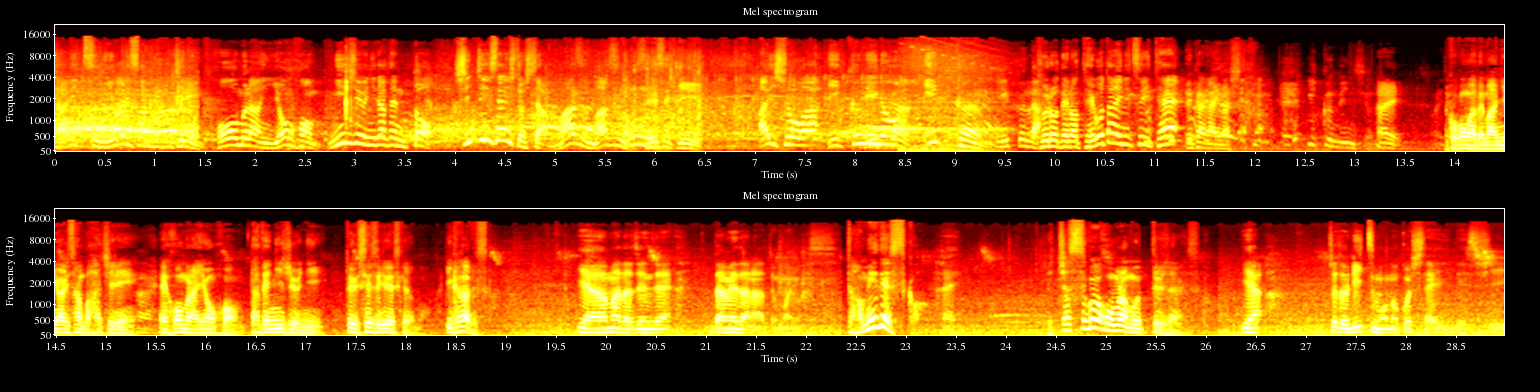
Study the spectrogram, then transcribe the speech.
打率2割3分8厘ホームラン4本22打点と新人選手としてはまずまずの成績、うん愛称は育美の一君。プロでの手応えについて伺いました。一君でいいんですよね、はい、ここまでまあ2割3分8厘、はい、ホームラン4本。打点22という成績ですけどもいかがですか？いやまだ全然ダメだなと思います。ダメですか、はい、めっちゃすごいホームランも打ってるじゃないですか。いやちょっと率も残したいですし、うん、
